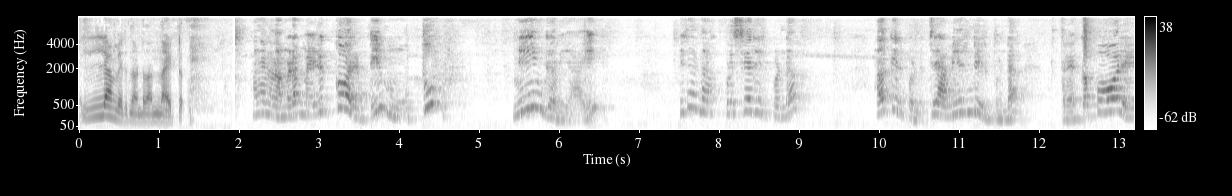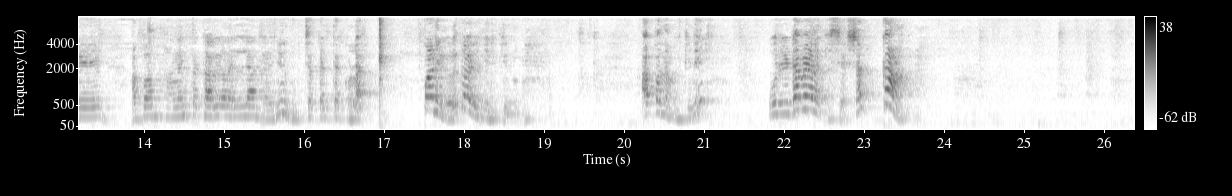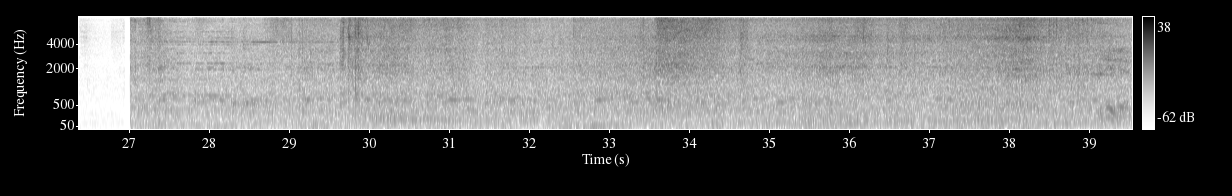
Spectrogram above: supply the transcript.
എല്ലാം വരുന്നുണ്ട് നന്നായിട്ട്. അങ്ങനെ നമ്മുടെ മെഴുക്കോരട്ടി മൂത്തു മീൻ കറിയായി. ഇതെന്താ പുളിശ്ശേരി ഇരിപ്പുണ്ട്. അതൊക്കെ ഇരിപ്പുണ്ട്. ഇച്ചിരി അവിയലിന്റെ ഇരിപ്പുണ്ട്. ഇത്രയൊക്കെ പോരെ. അപ്പം അങ്ങനത്തെ കറികളെല്ലാം കഴിഞ്ഞ് ഉച്ചക്കലത്തേക്കുള്ള പണികൾ കഴിഞ്ഞിരിക്കുന്നു. അപ്പം നമുക്കിനി ഒരു ഇടവേളയ്ക്ക് ശേഷം കാണാം.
